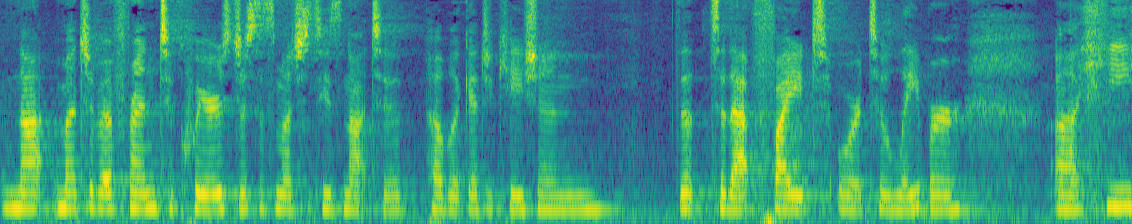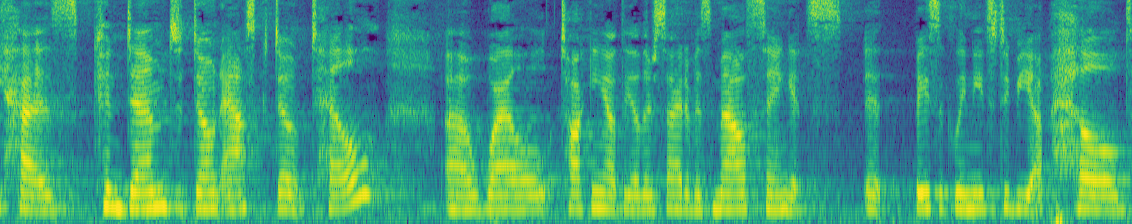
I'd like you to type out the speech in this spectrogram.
not much of a friend to queers, just as much as he's not to public education, the, to that fight, or to labor, uh, he has condemned Don't Ask, Don't Tell. Uh, while talking out the other side of his mouth, saying it's it basically needs to be upheld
